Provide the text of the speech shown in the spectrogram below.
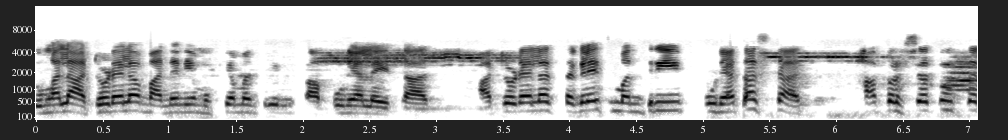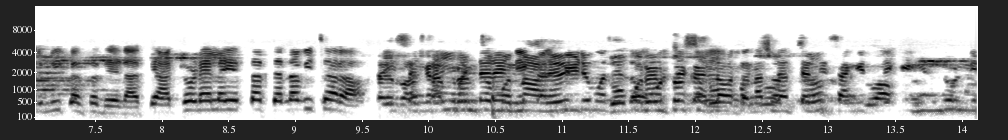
तुम्हाला आठवड्याला माननीय मुख्यमंत्री पुण्याला येतात. आठवड्याला सगळेच मंत्री पुण्यात असतात. हा प्रश्नाचं उत्तर मी कसं देणार? ते आठवड्याला येतात त्यांना विचारा. काही संग्राम मंडळांनी मोर्चा काढला होता. ना त्यात त्यांनी सांगितले की हिंदूंनी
